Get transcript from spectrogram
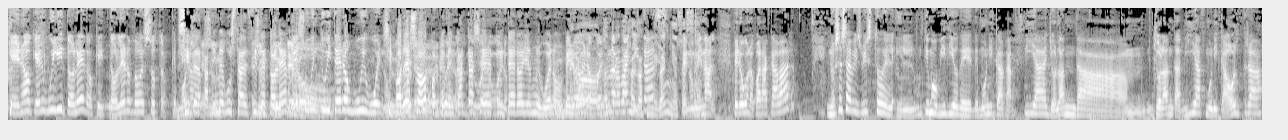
Que no, que es Willy Toledo, que Toledo es otro. Que Sí, pero que a mí me gusta decirle tuitero- Es un tuitero muy bueno. Sí, por eso, porque me encanta bueno. tuitero y es muy bueno. Pero, Pero bueno, pues no unas cañitas, mil años, ese. fenomenal. Pero bueno, para acabar, no sé si habéis visto el, el último vídeo de, de Mónica García, Yolanda mm, Yolanda Díaz, Mónica Oltra,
